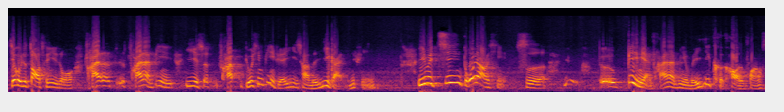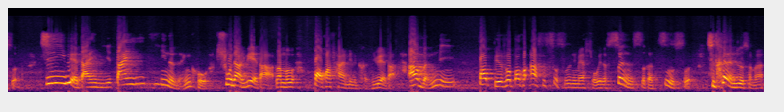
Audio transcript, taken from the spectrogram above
结果就造成一种传传染病意识传流行病学意义上的易感人群，因为基因多样性是呃避免传染病唯一可靠的方式。基因越单一，单一基因的人口数量越大，那么爆发传染病的可能越大，而文明。包比如说，包括二十四史里面所谓的盛世和治世，其特点就是什么？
